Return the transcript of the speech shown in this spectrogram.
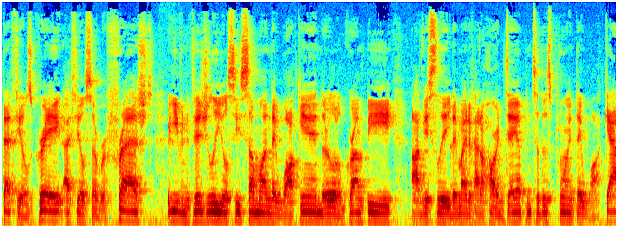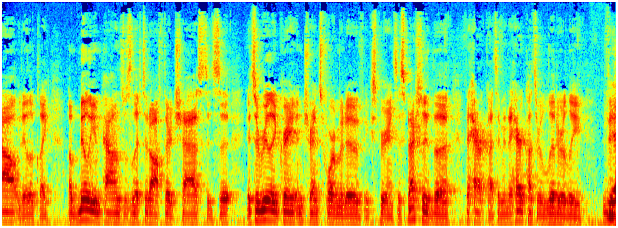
that feels great, I feel so refreshed. Even visually, you'll see someone, they walk in, they're a little grumpy. Obviously, they might have had a hard day up until this point. They walk out, they look like a million pounds was lifted off their chest. It's a, it's a really great and transformative experience, especially the, the haircuts. I mean, the haircuts are literally visually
